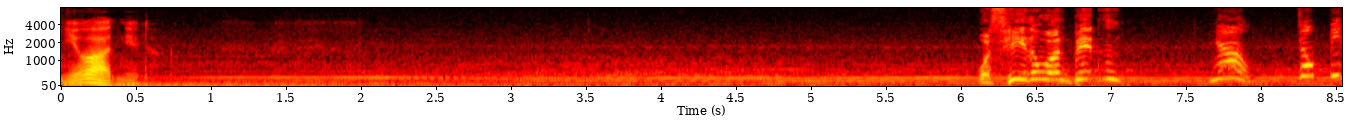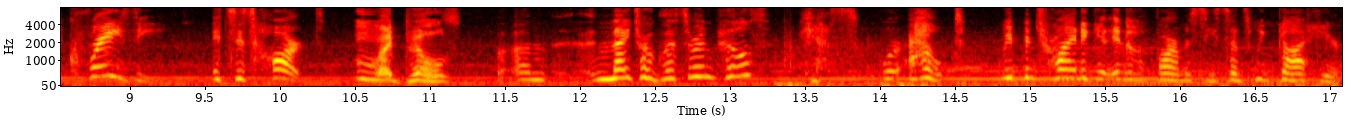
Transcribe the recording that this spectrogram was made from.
Nieładnie tak. Was he the one bitten? No, don't be crazy. It's his heart. My pills. Um, nitroglycerin pills? Yes, we're out. We've been trying to get into the pharmacy since we got here.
